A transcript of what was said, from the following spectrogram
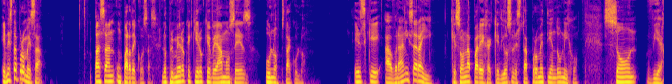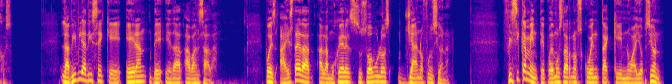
En esta promesa pasan un par de cosas. Lo primero que quiero que veamos es un obstáculo. Es que Abraham y Sarai, que son la pareja que Dios le está prometiendo un hijo, son viejos. La Biblia dice que eran de edad avanzada. Pues a esta edad a las mujeres sus óvulos ya no funcionan. Físicamente podemos darnos cuenta que no hay opción.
